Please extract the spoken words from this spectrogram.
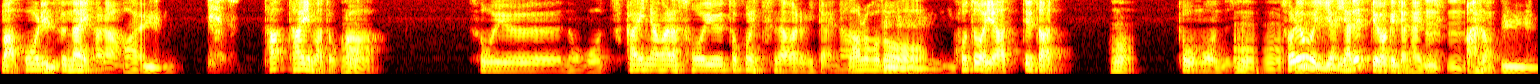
まあ法律ないから、大麻とうん。か、そういうのを使いながらそういうところにつながるみたいななるほど。ことはやってたうん。と思うんですよ。それをやれっていうわけじゃないです。あの、うん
